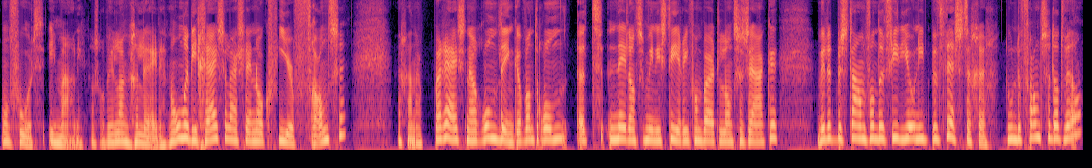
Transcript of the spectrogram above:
ontvoerd in Mali. Dat is alweer lang geleden. En onder die gijzelaars zijn ook vier Fransen. We gaan naar Parijs, naar Ron Linken. Want Ron, het Nederlandse ministerie van Buitenlandse Zaken... wil het bestaan van de video niet bevestigen. Doen de Fransen dat wel?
